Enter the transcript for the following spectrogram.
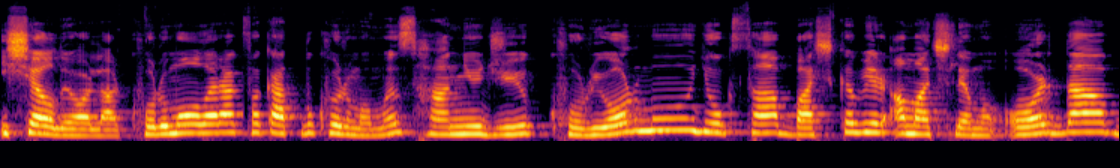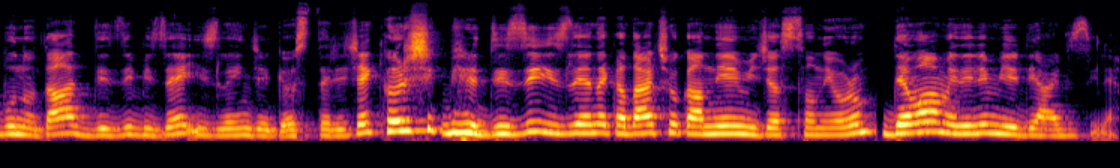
işe alıyorlar koruma olarak. Fakat bu korumamız Hanyocu'yu koruyor mu yoksa başka bir amaçla mı orada? Bunu da dizi bize izleyince gösterecek. Karışık bir dizi izleyene kadar çok anlayamayacağız sanıyorum. Devam edelim bir diğer diziyle.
